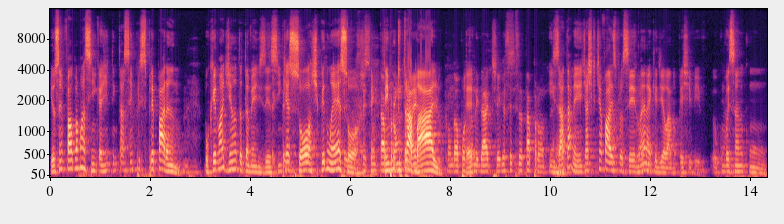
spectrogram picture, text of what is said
Eu sempre falo pra Marcinho que a gente tem que estar sempre se preparando. Porque não adianta também dizer assim que é sorte, porque não é sorte. Tem tá tem pronto, muito né? trabalho. Quando a oportunidade chega, você precisa estar pronto. né? Exatamente. Acho que tinha falado isso pra você, não é naquele dia lá no Peixe Vivo. Eu conversando com.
